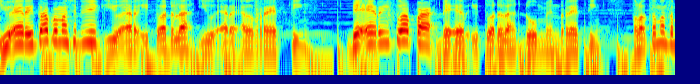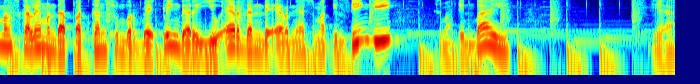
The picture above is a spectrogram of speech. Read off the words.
UR itu apa Mas Didik? UR itu adalah URL rating. DR itu apa? DR itu adalah domain rating. Kalau teman-teman sekalian mendapatkan sumber backlink dari UR dan DR-nya semakin tinggi, semakin baik. Ya.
